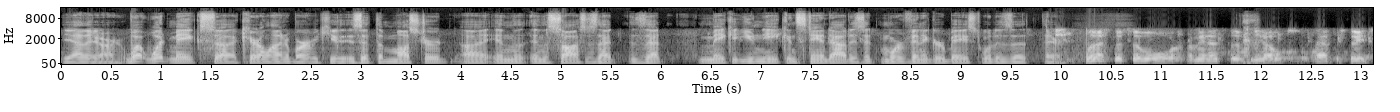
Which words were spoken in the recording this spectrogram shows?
Yeah, they are. What what makes uh, Carolina barbecue? Is it the mustard uh, in the in the sauce? Is that does that make it unique and stand out? Is it more vinegar based? What is it there? Well, that's the Civil War. I mean, that's the you know half the states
